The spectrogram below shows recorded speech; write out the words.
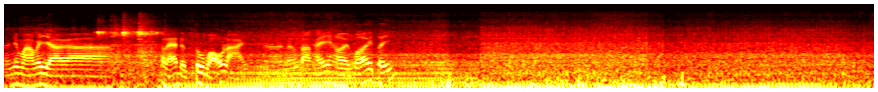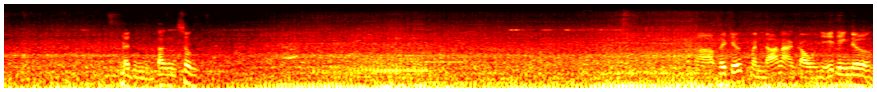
À, nhưng mà bây giờ à, có lẽ được tu bổ lại. À, nên chúng ta thấy hơi mới tí. Đình Tân Xuân à, phía trước mình đó là cầu Nhị Thiên Đường.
